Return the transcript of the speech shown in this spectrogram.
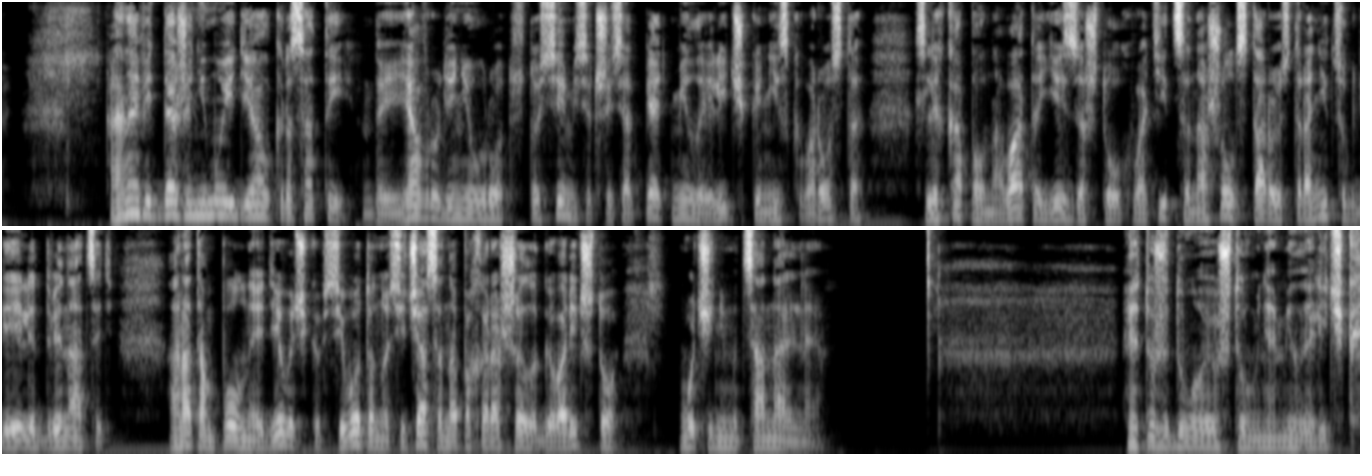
Она ведь даже не мой идеал красоты. Да и я вроде не урод. 170-65, милая личика, низкого роста, слегка полновато, есть за что ухватиться. Нашел старую страницу, где ей лет 12. Она там полная девочка всего-то, но сейчас она похорошела. Говорит, что очень эмоциональная. Я тоже думал, что у меня милая личка.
